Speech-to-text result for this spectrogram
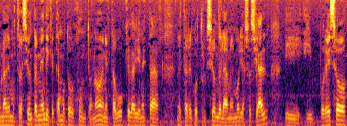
una demostración también de que estamos todos juntos ¿no? en esta búsqueda y en esta, reconstrucción de la memoria social y, por eso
